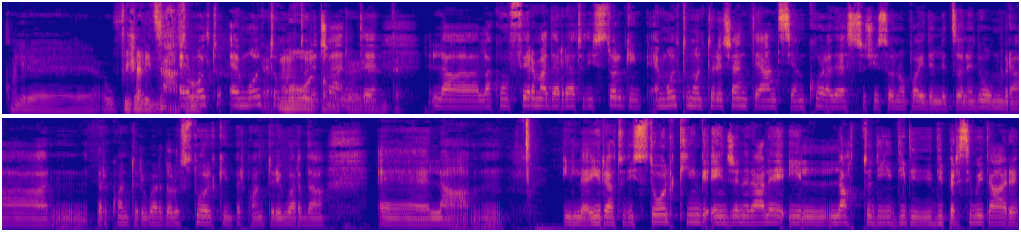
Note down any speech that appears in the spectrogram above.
come dire, ufficializzato. È molto, è molto, è molto, molto, recente. Molto recente. La, la, conferma del reato di stalking è molto, molto recente, anzi ancora adesso ci sono poi delle zone d'ombra per quanto riguarda lo stalking, per quanto riguarda eh, la, il, il, reato di stalking e in generale il, l'atto di, di, di perseguitare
